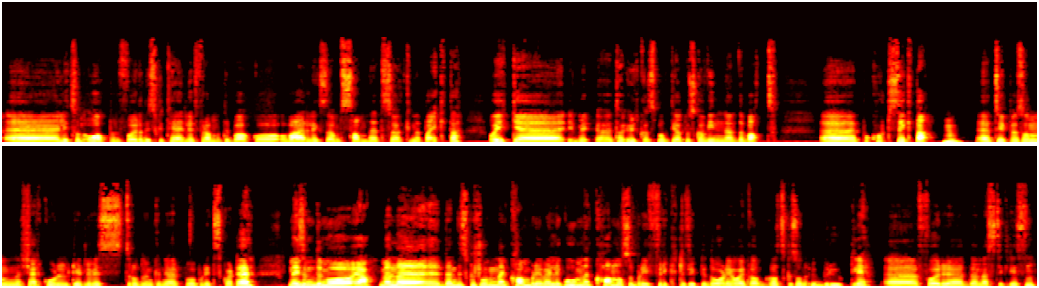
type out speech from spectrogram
eh, litt sånn åpen for å diskutere litt fram og tilbake og, og være liksom sannhetssøkende på ekte. Og ikke eh, ta utgangspunkt i at du skal vinne en debatt på kort sikt, da. Mm. Eh, type sånn Kjerkol tydeligvis trodde hun kunne gjøre på Politisk kvarter. Men, liksom, det må, ja. men eh, den diskusjonen den kan bli veldig god, men den kan også bli fryktelig fryktelig dårlig og ganske sånn ubrukelig eh, for eh, den neste krisen.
